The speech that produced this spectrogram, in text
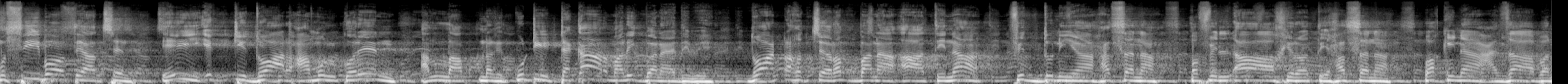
মুসিবতে আছেন, এই একটি দোয়ার আমল করেন, আল্লাহ আপনাকে কোটি টাকার মালিক বানায় দিবে। দোয়াটা হচ্ছে, রব্বানা আতিনা ফিদ দুনিয়া হাসানা, ওয়া ফিল আখিরাতি হাসানা, ওয়া কিনা আযাবান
